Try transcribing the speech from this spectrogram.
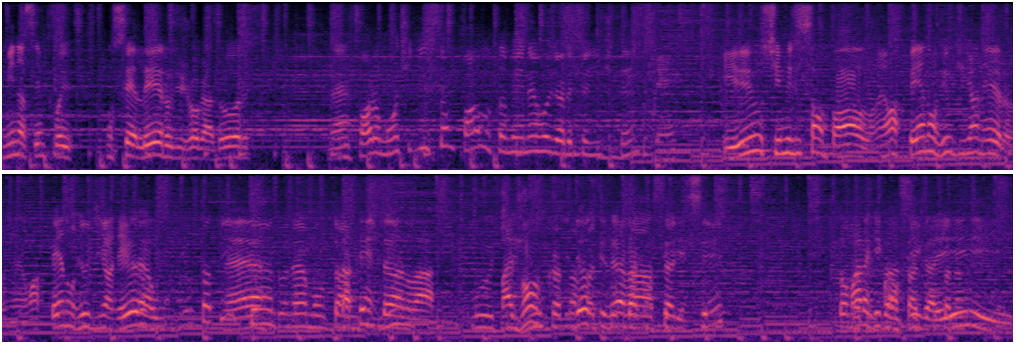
Minas sempre foi um celeiro de jogadores. Né? E fora um monte de São Paulo também, né, Rogério, que a gente tem. Sim. E os times de São Paulo, é né? uma pena o Rio de Janeiro, né? Uma pena o Rio de Janeiro. É, o Rio tá tentando, né, né montar. Tá tentando lá. O Mas vamos, se tá Deus quiser, vai a Série conseguir. C, Tomara que consiga aí e,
